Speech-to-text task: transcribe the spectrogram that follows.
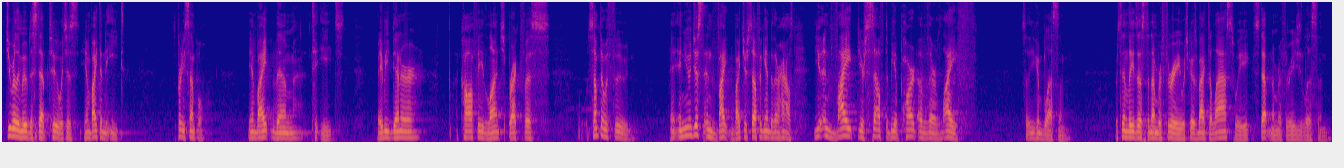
But you really move to step two, which is you invite them to eat. It's pretty simple. You invite them to eat. Maybe dinner, coffee, lunch, breakfast, something with food. And, and you just invite, invite yourself again to their house. You invite yourself to be a part of their life so that you can bless them. Which then leads us to number three, which goes back to last week. Step number three is you listen.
